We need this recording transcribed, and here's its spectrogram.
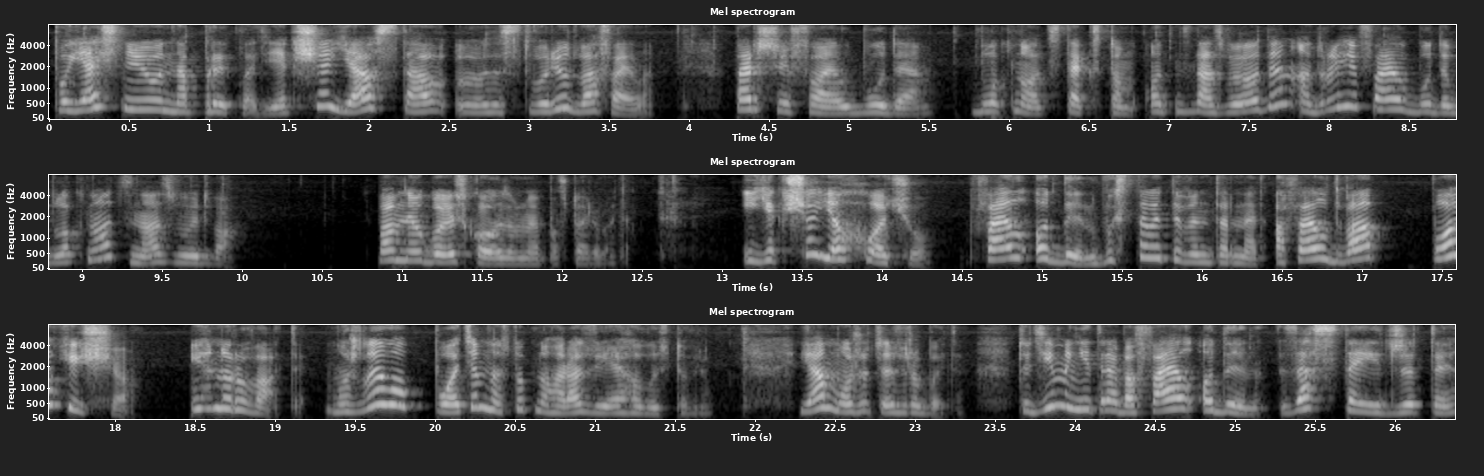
Пояснюю на прикладі, якщо я встав, е, створю два файли. Перший файл буде блокнот з текстом з назвою 1, а другий файл буде блокнот з назвою 2. Вам не обов'язково за мною повторювати. І якщо я хочу файл 1 виставити в інтернет, а файл 2 поки що ігнорувати, можливо, потім наступного разу я його виставлю. Я можу це зробити. Тоді мені треба файл 1 застейджити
